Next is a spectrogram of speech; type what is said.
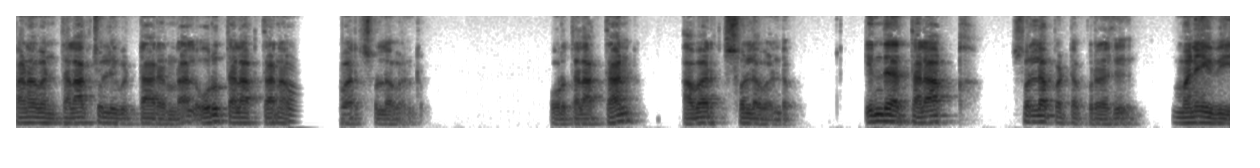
கணவன் தலாக் சொல்லி விட்டார் என்றால் ஒரு தலாக் தான் அவர் சொல்ல வேண்டும். ஒரு தலாக் தான் அவர் சொல்ல வேண்டும். இந்த தலாக் சொல்லப்பட்ட பிறகு மனைவி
